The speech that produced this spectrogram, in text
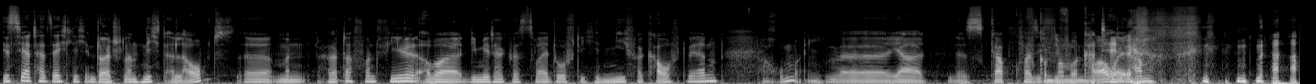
ist ja tatsächlich in Deutschland nicht erlaubt. Äh, man hört davon viel, aber die Meta Quest 2 durfte hier nie verkauft werden. Warum eigentlich? Äh, ja, es gab quasi Kommt vom von Kartellamt.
